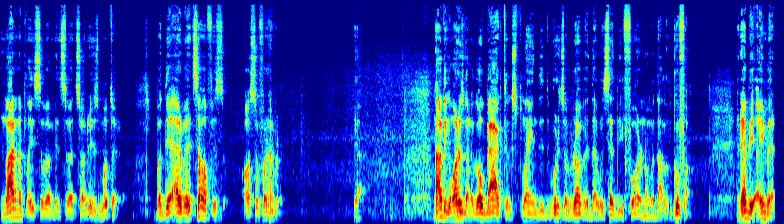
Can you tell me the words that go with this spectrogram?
not in a place of a mitzvah, Tzora is mutter. But the erva itself is also forever. Yeah. Now the Gemara is going to go back to explain the, the words of Rav that was said before in Omadal of Gufa. Rabbi Aimer,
